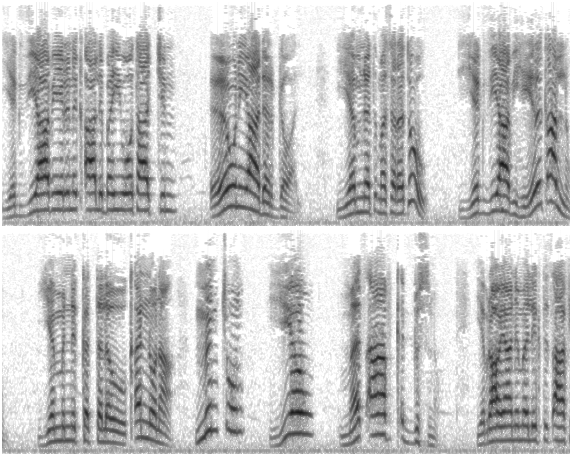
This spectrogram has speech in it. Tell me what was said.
የእግዚአብሔርን ቃል በሕይወታችን እውን ያደርገዋል። የእምነት መሠረቱ የእግዚአብሔር ቃል ነው። የምንከተለው ቀኖና ምንጩም ይኸው መጽሐፍ ቅዱስ ነው። የዕብራውያን መልእክት ጻፊ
